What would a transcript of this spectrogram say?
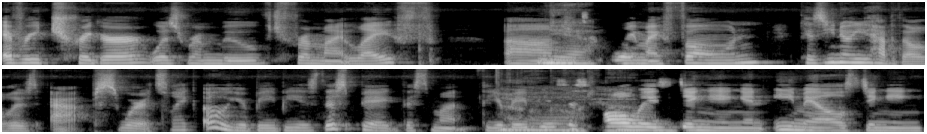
every trigger was removed from my life um, yeah. away my phone because you know you have all those apps where it's like, oh, your baby is this big this month, your baby oh, is this yeah. always dinging and emails dinging,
